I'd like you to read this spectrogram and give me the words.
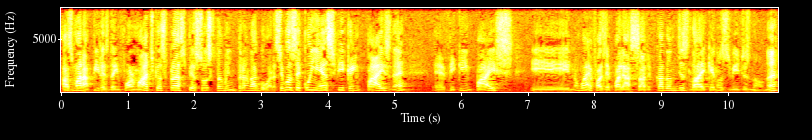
as maravilhas da informática para as pessoas que estão entrando agora. Se você conhece, fica em paz, né? É, fica em paz e não vai fazer palhaçada e ficar dando dislike nos vídeos, não, né?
